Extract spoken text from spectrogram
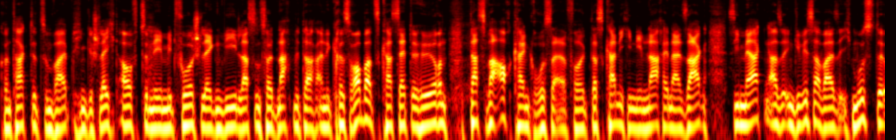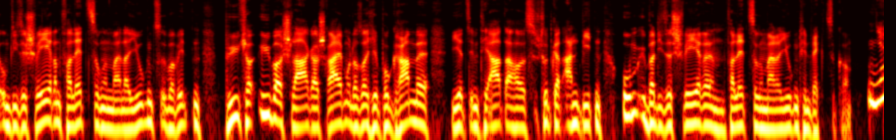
Kontakte zum weiblichen Geschlecht aufzunehmen mit Vorschlägen wie, lass uns heute Nachmittag eine Chris Roberts Kassette hören. Das war auch kein großer Erfolg. Das kann ich Ihnen im Nachhinein sagen. Sie merken also in gewisser Weise, ich musste, um diese schweren Verletzungen meiner Jugend zu überwinden, Bücher über Schlager schreiben oder solche Programme wie jetzt im Theaterhaus Stuttgart anbieten, um über diese schweren Verletzungen meiner Jugend hinwegzukommen. Ja,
